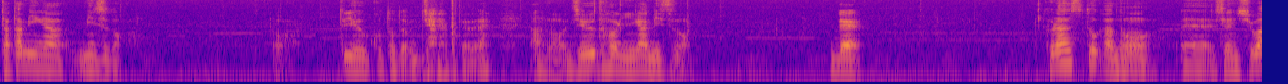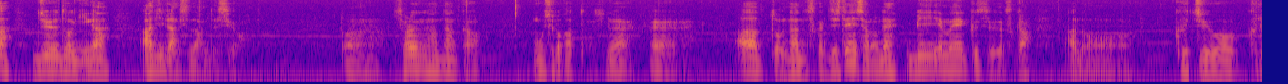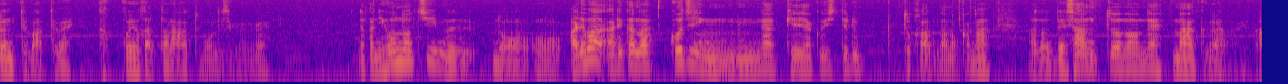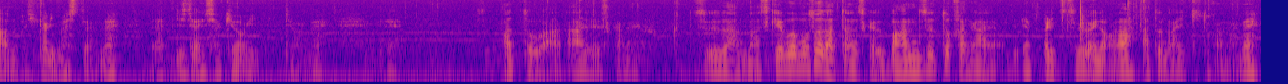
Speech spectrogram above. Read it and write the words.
畳が水野っていうことでじゃなくてねあの柔道着が水野でフランスとかのえー、選手は柔道着がアディダスなんですよ。うん、それがなんか面白かったですね。えー、あと何ですか自転車のね BMX ですかあの空中をくるんって回ってねかっこよかったなと思うんですけどね。なんか日本のチームのあれはあれかな個人が契約してるとかなのかなあのデサントのねマークがあの光りましたよね自転車競技ではね。あとはあれですかね。普通はまあスケボーもそうだったんですけどバンズとかがやっぱり強いのかな。あとナイキとかがね。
